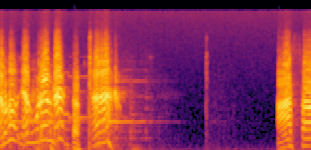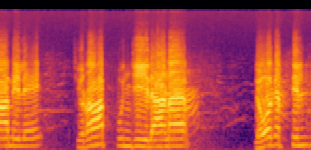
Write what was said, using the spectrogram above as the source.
നടന്നോ ഞാൻ കൂടെ ഉണ്ട്. ആസാമിലെ ചിറാപ്പുഞ്ചിയിലാണ് ലോകത്തിൽ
